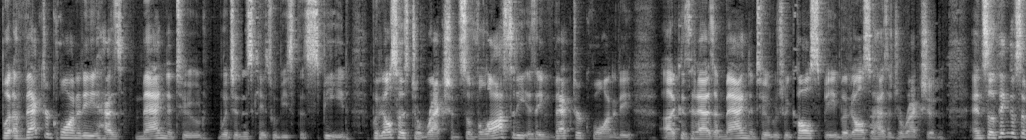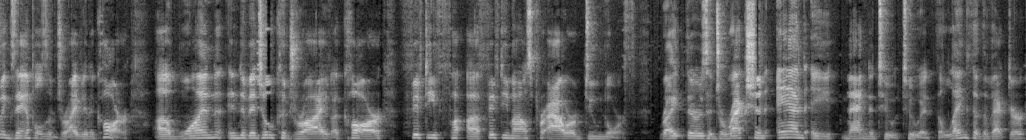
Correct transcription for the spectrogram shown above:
but a vector quantity has magnitude, which in this case would be the speed, but it also has direction. So velocity is a vector quantity because uh, it has a magnitude, which we call speed, but it also has a direction. And so think of some examples of driving a car. Uh, one individual could drive a car 50, uh, 50 miles per hour due north, right? There is a direction and a magnitude to it. The length of the vector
